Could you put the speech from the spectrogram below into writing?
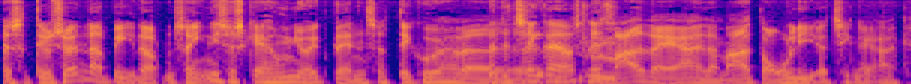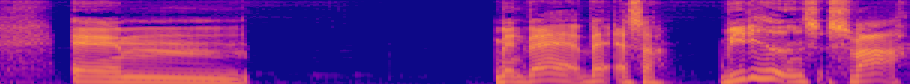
altså, det er jo søn, der har bedt om den, så egentlig så skal hun jo ikke blande sig. Det kunne have været Ja, det tænker jeg også lidt. meget værre, eller meget dårligere, tænker jeg. Øhm, men hvad, hvad, altså, vidighedens svar,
